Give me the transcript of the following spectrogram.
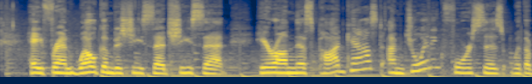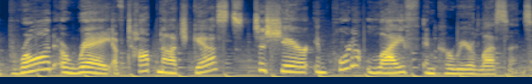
Hey, friend, welcome to She Said, She Said. Here on this podcast, I'm joining forces with a broad array of top notch guests to share important life and career lessons,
